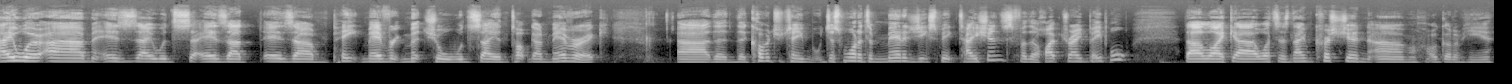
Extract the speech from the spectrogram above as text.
They were um as they would say as uh, as um Pete Maverick Mitchell would say in Top Gun Maverick. Uh, the the commentary team just wanted to manage expectations for the hype train people. They're like, uh, what's his name? Christian. Um, I got him here.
